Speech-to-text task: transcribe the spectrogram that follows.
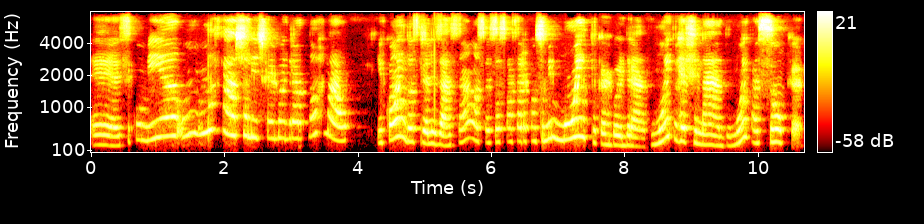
é, se comia um, uma faixa ali de carboidrato normal. E com a industrialização, as pessoas passaram a consumir muito carboidrato, muito refinado, muito açúcar.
